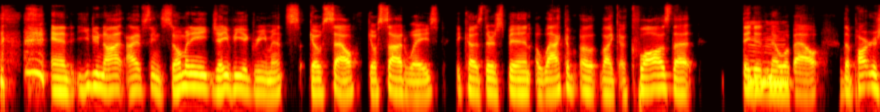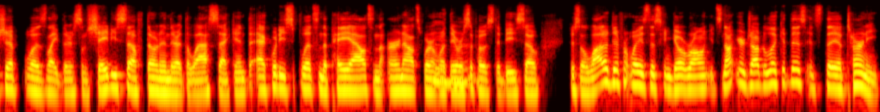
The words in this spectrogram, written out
Yeah. and you do not, I've seen so many JV agreements go south, go sideways because there's been a lack of uh, like a clause that they didn't mm-hmm. know about. The partnership was like there's some shady stuff thrown in there at the last second. The equity splits and the payouts and the earnouts weren't mm-hmm. what they were mm-hmm. supposed to be. So there's a lot of different ways this can go wrong. It's not your job to look at this, it's the attorney.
